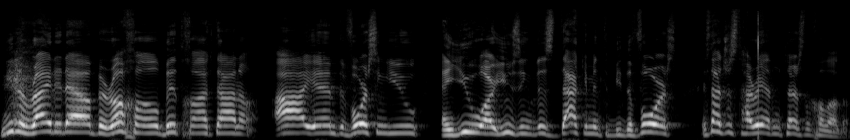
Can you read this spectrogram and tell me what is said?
You need to write it out. I am divorcing you, and you are using this document to be divorced. It's not just Harayat Muteres L'Cholada.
